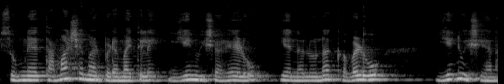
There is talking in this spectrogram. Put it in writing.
ಸುಮ್ಮನೆ ತಮಾಷೆ ಮಾಡಿಬಿಡ ಮೈತಿಲೆ, ಏನು ವಿಷಯ ಹೇಳು ಎನ್ನಲು ನಕ್ಕವಳು ಏನು ವಿಷಯನ?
